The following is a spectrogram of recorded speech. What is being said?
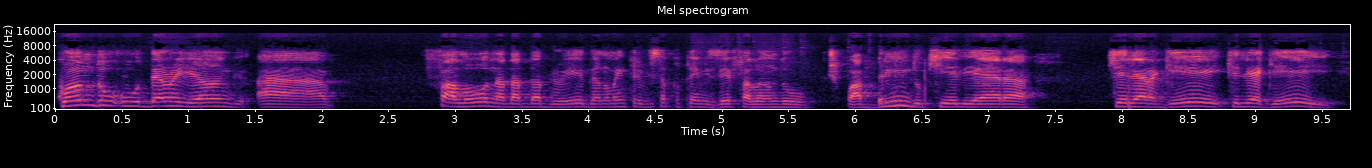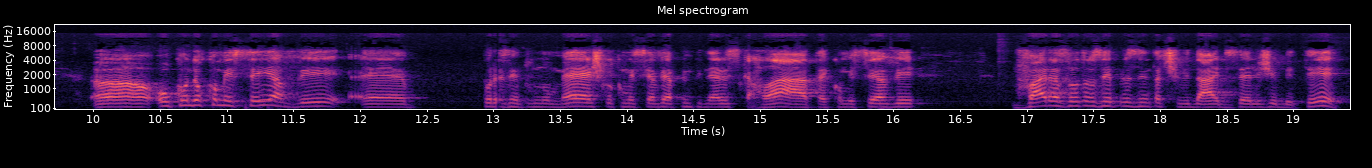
quando o Darren Young ah, falou na WWE, dando uma entrevista pro TMZ, falando, tipo, abrindo que ele era que ele era gay, que ele é gay, ah, ou quando eu comecei a ver, é, por exemplo, no México, eu comecei a ver a Pimpinela Escarlata, comecei a ver várias outras representatividades LGBT,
